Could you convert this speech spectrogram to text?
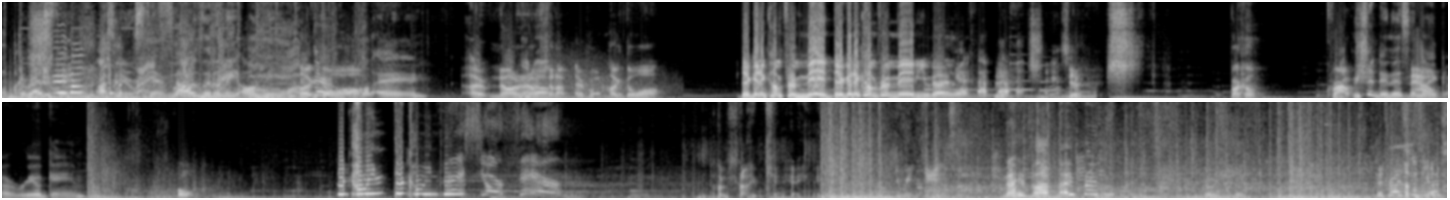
I rest him. I rest him. That was literally on me. Hug the They're wall. all A. Uh, no, no, No, no, no. Shut up. Everyone hug the wall. They're gonna come from mid. They're gonna come from mid, you guys. Shh. Buckle. Crouch. We should do this in like a real game. Oh. They're coming. They're coming. Face your fear! I'm not gay. You eat gays? Nice love, nice, nice! Just rush, just rush, just rush.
